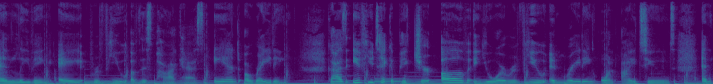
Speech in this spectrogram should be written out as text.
and leaving a review of this podcast and a rating. Guys, if you take a picture of your review and rating on iTunes and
